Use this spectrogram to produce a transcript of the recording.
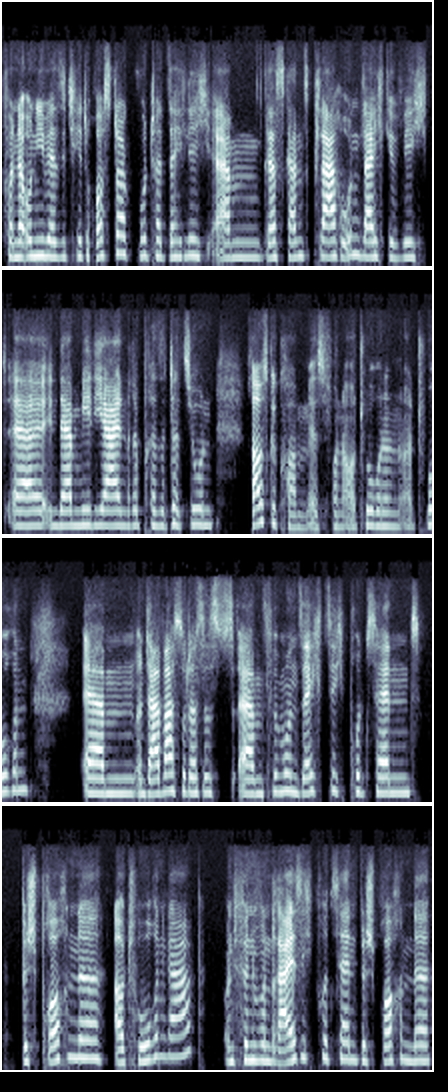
von der Universität Rostock, wo tatsächlich ähm, das ganz klare Ungleichgewicht äh, in der medialen Repräsentation rausgekommen ist von Autorinnen und Autoren. Ähm, und da war es so, dass es ähm, 65 Prozent besprochene Autoren gab und 35 Prozent besprochene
